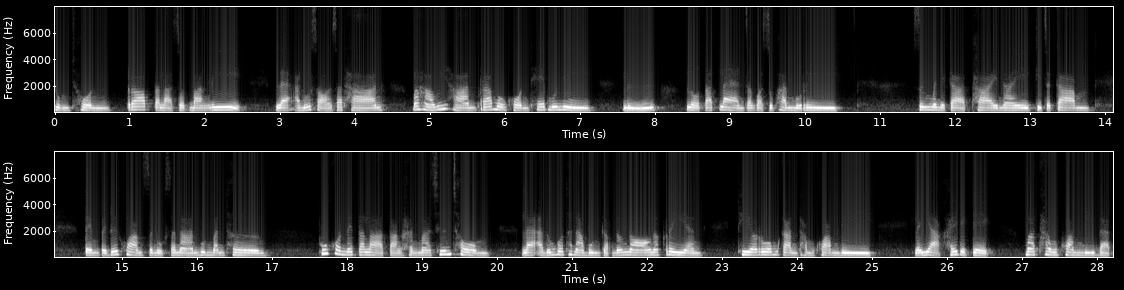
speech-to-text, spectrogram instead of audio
ชุมชน รอบตลาดสดบางลี่ และอนุสรสถาน มหาวิหารพระมงคลเทพมุนี หรือโลตัสแลนด์จังหวัดสุพรรณบุรี ซึ่งบรรยากาศภายในกิจกรรม เต็มไปด้วยความสนุกสนานบุญบันเทิง ผู้คนในตลาดต่างหันมาชื่นชม และอนุโมทนาบุญกับน้องๆนนักเรียน ที่ร่วมกันทำความดี และอยากให้เด็กๆ มาทำความดีแบบ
